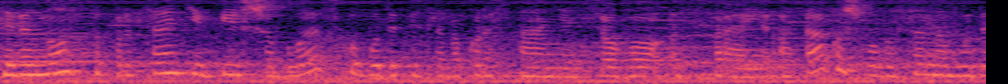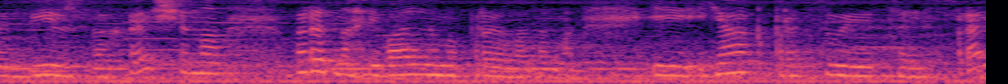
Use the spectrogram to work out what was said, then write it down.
90% більше блиску буде після використання цього спрею, а також волосина буде більш захищена перед нагрівальними приладами. І як працює цей спрей,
